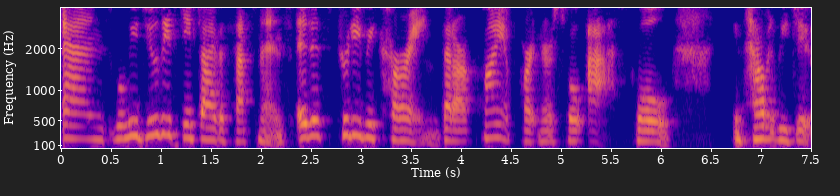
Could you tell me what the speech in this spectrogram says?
And when we do these deep dive assessments, it is pretty recurring that our client partners will ask, well, how did we do?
